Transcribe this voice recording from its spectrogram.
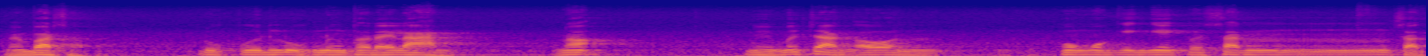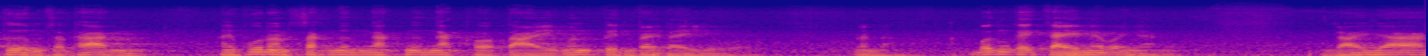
แม่นบ่สับลูกปืนลูกหนึ่งเท่าไดล้าน เนาะนี่มันจ้างเอาอัน งงงเงกไปสั้นสะเทิมสะทาน ให้ผู้นั้นสักเงึงงักเงึงงักเขาตายมันเป็นไปได้อยู่นั่นน่ะเบิ้งไกลๆในบางอย่างหลายอย่าง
